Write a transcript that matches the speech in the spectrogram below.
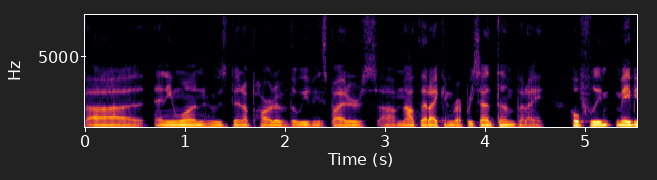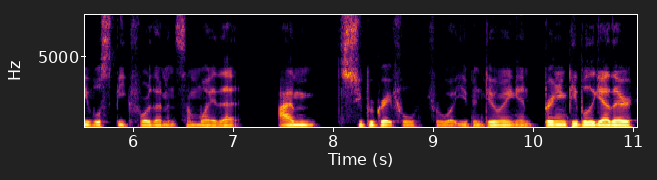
uh, anyone who's been a part of the Weaving Spiders, um, not that I can represent them, but I hopefully maybe will speak for them in some way that I'm super grateful for what you've been doing and bringing people together,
